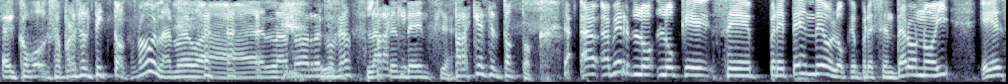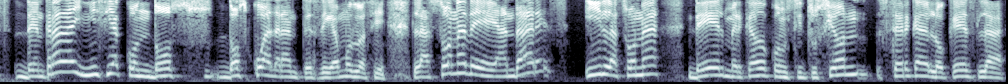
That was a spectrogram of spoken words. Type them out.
Eh, como se parece el TikTok, ¿no? La nueva, la nueva red social. La ¿Para tendencia. Qué, ¿Para qué es el TokTok? A, a, ver, lo, lo que se pretende o lo que presentaron hoy es, de entrada, inicia con dos, dos cuadrantes, digámoslo así. La zona de Andares y la zona del Mercado Constitución, cerca de lo que es la.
